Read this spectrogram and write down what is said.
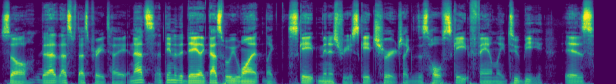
So that that's that's pretty tight. And that's at the end of the day, like that's what we want like skate ministry, skate church, like this whole skate family to be is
